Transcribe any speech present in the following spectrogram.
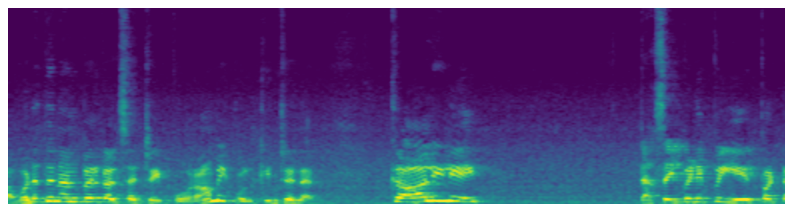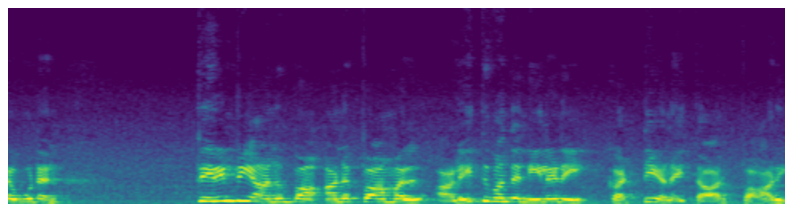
அவனது நண்பர்கள் சற்றே பொறாமை கொள்கின்றனர். காலிலே தசைப்பிடிப்பு ஏற்பட்டவுடன் திரும்பி அனுப்பா அனுப்பாமல் அழைத்து வந்த நீலனை கட்டி அணைத்தார் பாரி.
